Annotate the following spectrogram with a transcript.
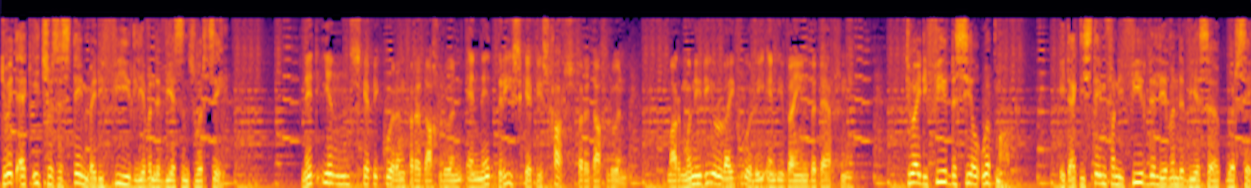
Toe het ek iets soos 'n stem by die vier lewende wesens hoor sê: Net een skeppie koring vir 'n dagloon en net 3 skeppies gars vir 'n dagloon. Maar moenie die olyfolie en die wyn bederf nie. Toe hy die vierde seël oopmaak, het ek die stem van die vierde lewende wese hoor sê:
